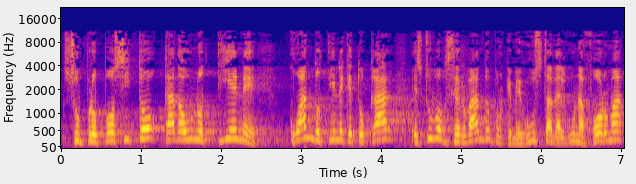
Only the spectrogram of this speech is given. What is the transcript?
su propósito, cada uno tiene cuándo tiene que tocar. Estuve observando, porque me gusta de alguna forma,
